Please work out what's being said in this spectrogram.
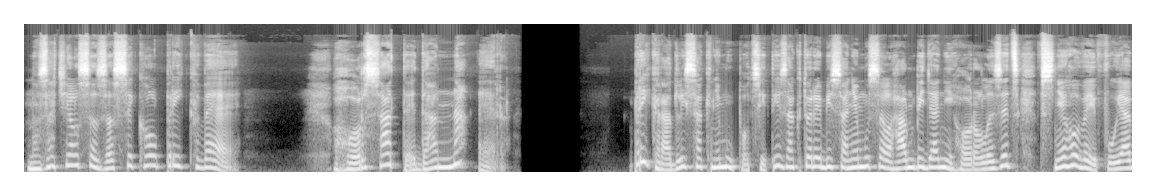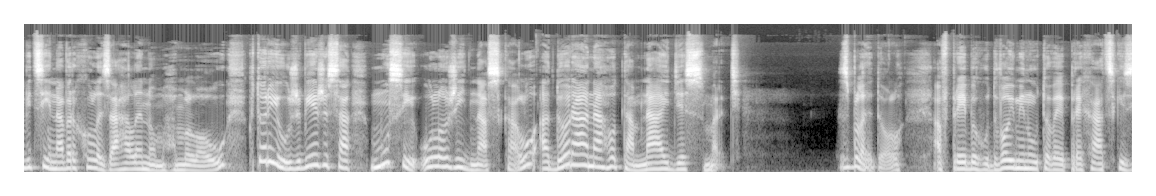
No zatiaľ sa zasekol pri Q. Hor sa teda na R. Prikradli sa k nemu pocity, za ktoré by sa nemusel hanbiť ani horolezec v snehovej fujavici na vrchole zahalenom hmlou, ktorý už vie, že sa musí uložiť na skalu a do rána ho tam nájde smrť. Zbledol a v priebehu dvojminútovej prechádzky z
